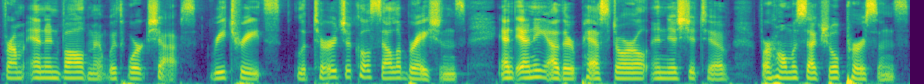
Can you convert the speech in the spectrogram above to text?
from an involvement with workshops, retreats, liturgical celebrations, and any other pastoral initiative for homosexual persons,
